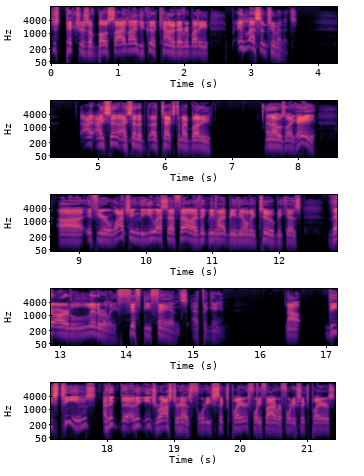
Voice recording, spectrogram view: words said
just pictures of both sidelines, you could have counted everybody in less than two minutes. I, I sent I sent a, a, text to my buddy, and I was like, "Hey, uh, if you're watching the USFL, I think we might be the only two because there are literally 50 fans at the game." Now, these teams, I think the, I think each roster has 46 players, 45 or 46 players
